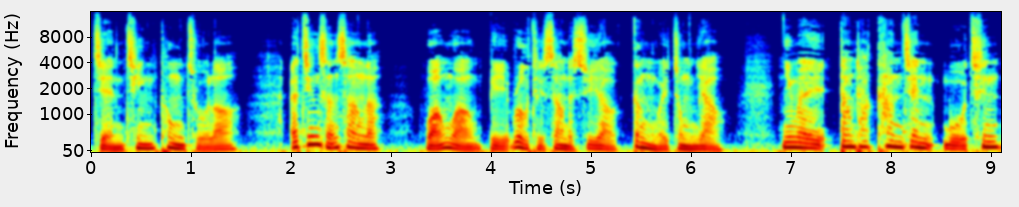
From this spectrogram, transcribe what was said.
减轻痛楚咯；而精神上呢，往往比肉体上的需要更为重要。因为当他看见母亲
